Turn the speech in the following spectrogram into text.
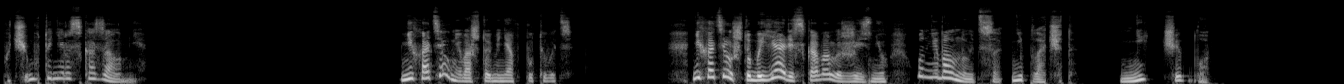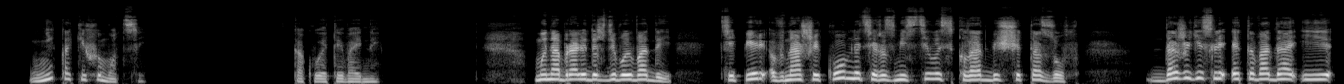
Почему ты не рассказал мне? Не хотел ни во что меня впутывать. Не хотел, чтобы я рисковала жизнью. Он не волнуется, не плачет. Ничего. Никаких эмоций. Как у этой войны. Мы набрали дождевой воды. Теперь в нашей комнате разместилось кладбище тазов. Даже если эта вода и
